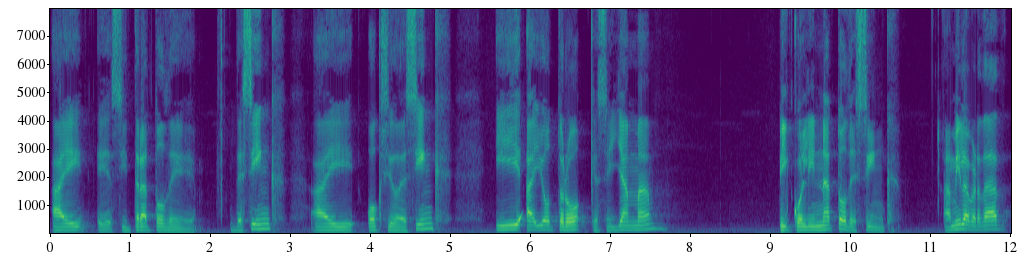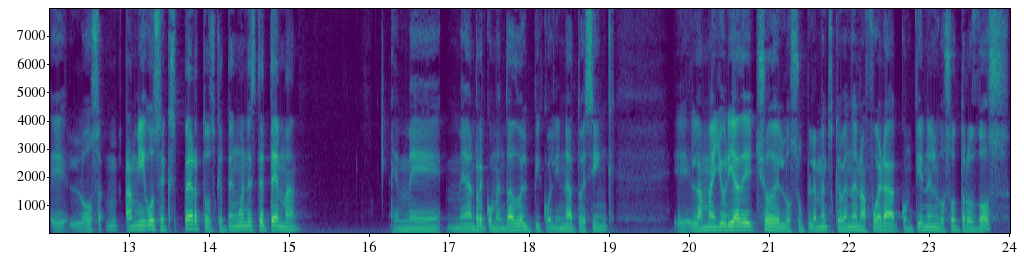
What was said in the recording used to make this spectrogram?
Hay eh, citrato de, de zinc, hay óxido de zinc y hay otro que se llama picolinato de zinc. A mí la verdad, eh, los amigos expertos que tengo en este tema eh, me, han recomendado el picolinato de zinc. Eh, la mayoría de hecho de los suplementos que venden afuera contienen los otros dos.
